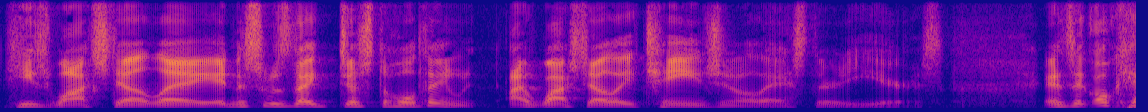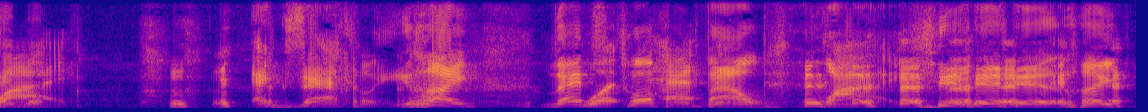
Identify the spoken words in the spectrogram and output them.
he's watched L.A. and this was like just the whole thing. I watched L.A. change in the last thirty years, and it's like, okay, Why? well, exactly. Like, let's What talk happened? about why. like,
